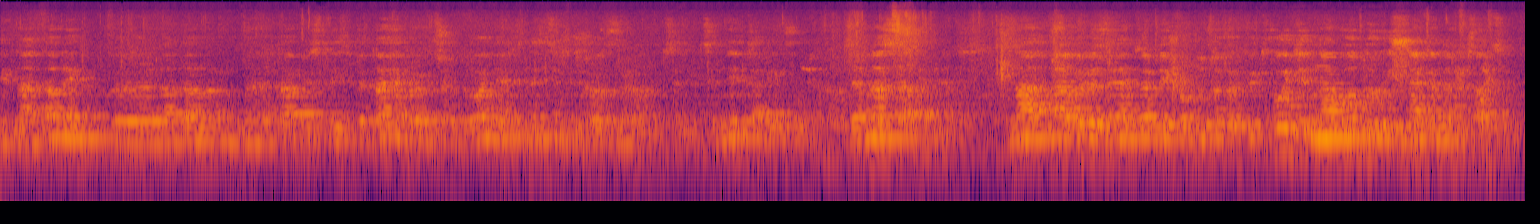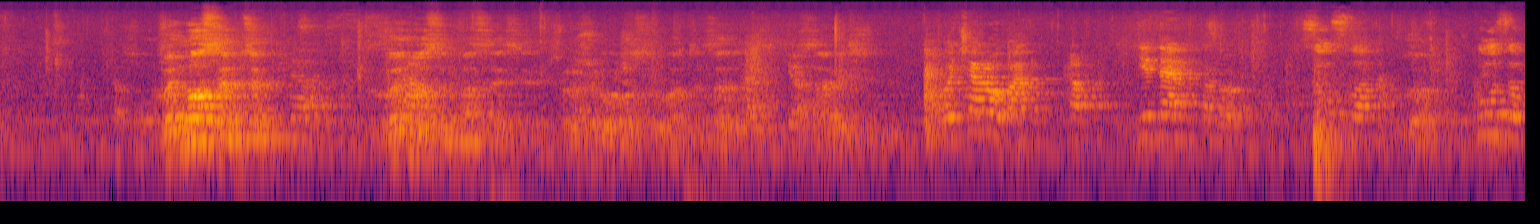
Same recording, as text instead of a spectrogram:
і на, даний, е, на даному етапі стоїть питання про відшкодування різниці між розміром ціни тарифу для населення. На, на вивезення твердих побутових відходів, на воду і на каналізацію. Виносимо це, виносимо на сесію. Прошу голосувати за, за рішення. Бочарова, Діденко, Сусло, За. Кузов,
